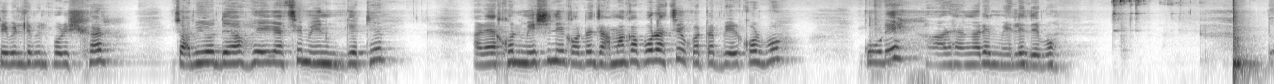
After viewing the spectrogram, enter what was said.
টেবিল টেবিল পরিষ্কার। চাবিও দেওয়া হয়ে গেছে মেন গেটে আর এখন মেশিনে কটা জামা কাপড় আছে ও কটা বের করব করে আর হ্যাঙ্গারে মেলে দেব। তো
